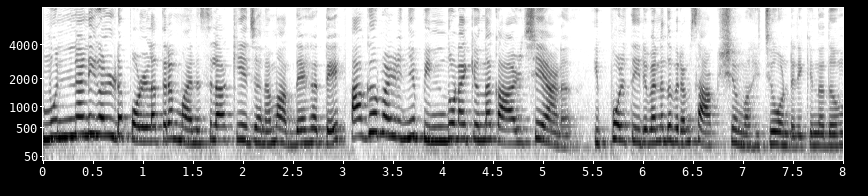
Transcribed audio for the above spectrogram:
മുന്നണികളുടെ പൊള്ളത്തരം മനസ്സിലാക്കിയ ജനം പ്രസ്ഥാനം അദ്ദേഹത്തെ അകമഴിഞ്ഞ് പിന്തുണയ്ക്കുന്ന കാഴ്ചയാണ് ഇപ്പോൾ തിരുവനന്തപുരം സാക്ഷ്യം വഹിച്ചുകൊണ്ടിരിക്കുന്നതും.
